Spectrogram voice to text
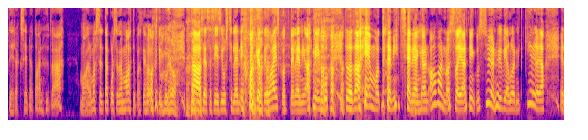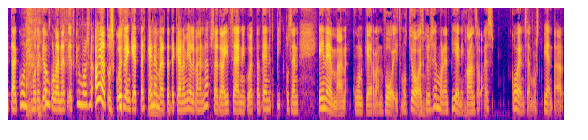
tehdäkseen jotain hyvää maailmassa. Tämä kuulostaa mahtipaska. Oikeasti, kun pääasiassa siis just silleen niin oikeasti laiskottelen ja niin kuin, tuota, hemmottelen itseäni ja mm. käyn avannossa ja niin kuin, syön hyviä, luen niitä kirjoja. Että, kun, mutta että jonkunlainen, että, että kyllä mulla on ajatus kuitenkin, että ehkä mm. enemmän, että tekee aina mieli vähän näpsäytellä itseään, niin kuin, että teen nyt pikkusen enemmän kuin kerran voit. Mutta joo, että kyllä semmoinen pieni kansalais, koen semmoista pientä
